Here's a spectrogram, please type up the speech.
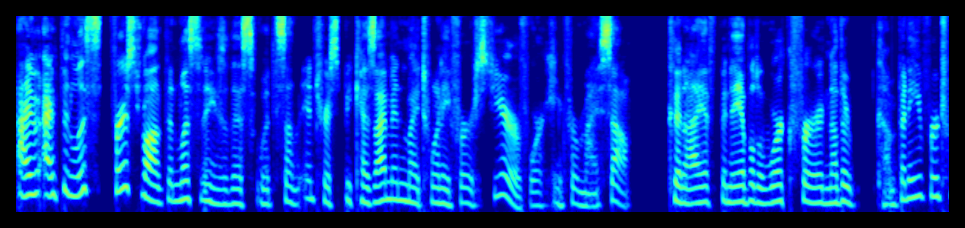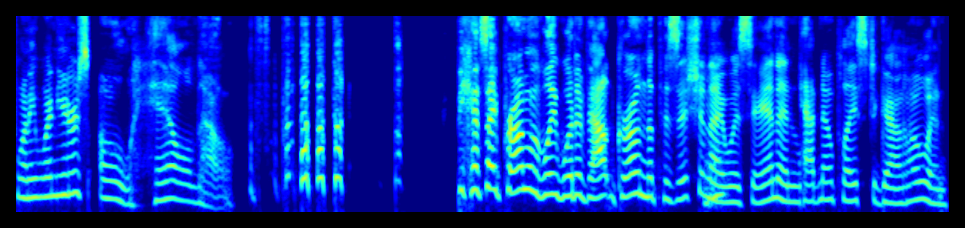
I, I've been listening. First of all, I've been listening to this with some interest because I'm in my 21st year of working for myself. Could I have been able to work for another company for 21 years? Oh, hell no. because I probably would have outgrown the position I mm-hmm. was in and had no place to go. And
